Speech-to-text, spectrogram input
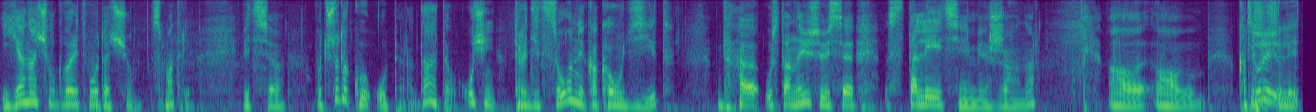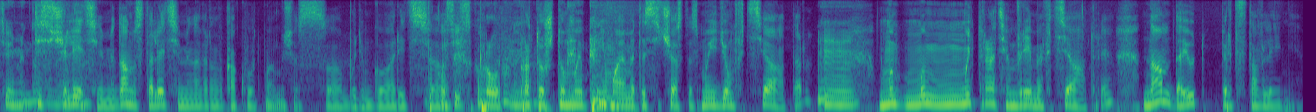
и я начал говорить вот о чем. Смотри, ведь э, вот что такое опера? Да, это очень традиционный, как аудит, да, установившийся столетиями жанр, а, а, который... Тысячелетиями. Да, тысячелетиями, да, но столетиями, наверное, как вот мы сейчас а, будем говорить про, про то, что мы понимаем это сейчас. То есть мы идем в театр, mm-hmm. мы, мы, мы тратим время в театре, нам дают представление.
